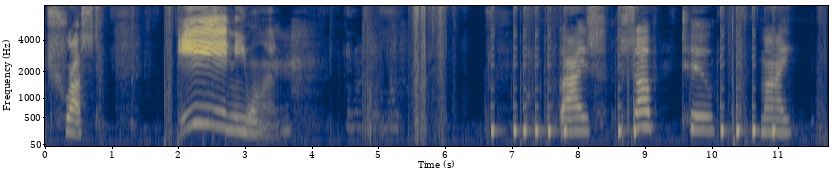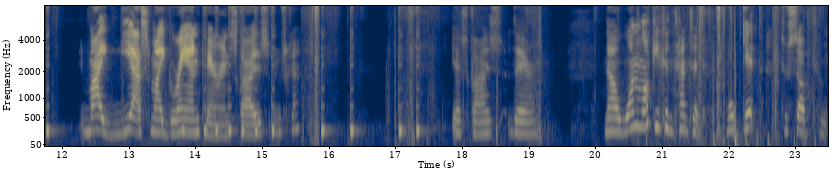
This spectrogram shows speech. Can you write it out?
trust anyone. Guys, sub to my my yes, my grandparents, guys. Yes, guys, there. Now, one lucky contented will get to sub to me.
